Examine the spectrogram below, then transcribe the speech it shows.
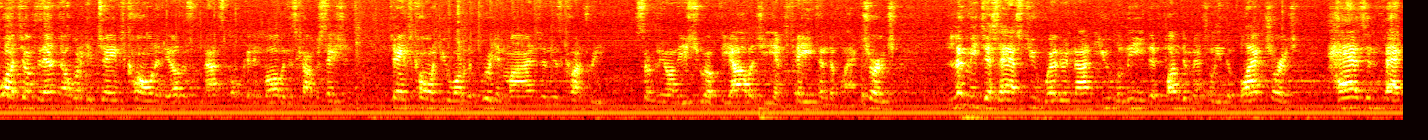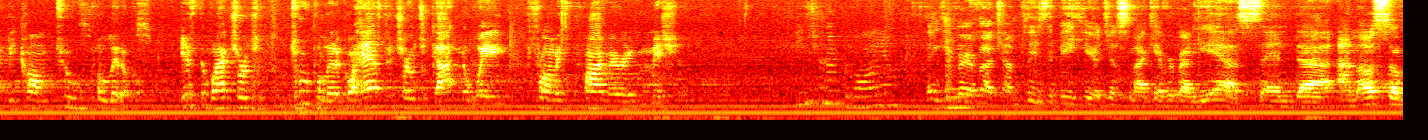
Before I jump to that, I want to give James Cone and the others who have not spoken involved in this conversation. James Cone, you're one of the brilliant minds in this country, certainly on the issue of theology and faith and the black church. Let me just ask you whether or not you believe that fundamentally the black church has in fact become too political. Is the black church too political? Has the church gotten away from its primary mission? Thank you very much. I'm pleased to be here just like everybody else. And uh, I'm also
